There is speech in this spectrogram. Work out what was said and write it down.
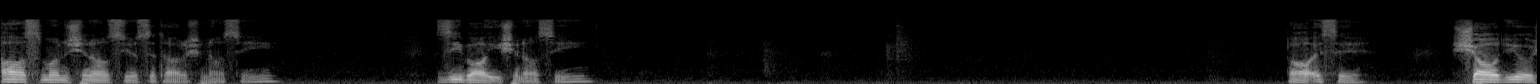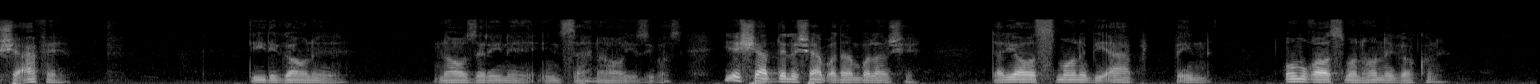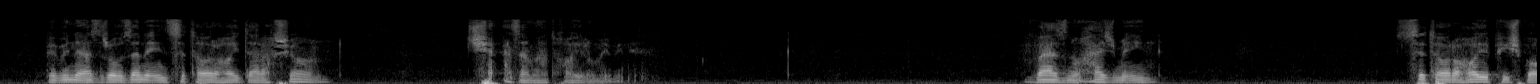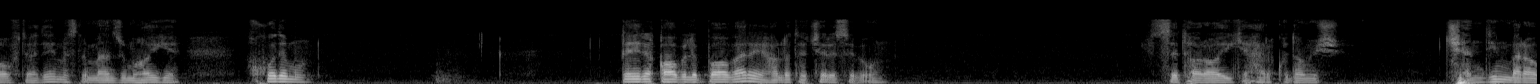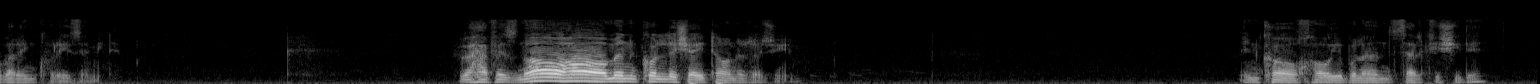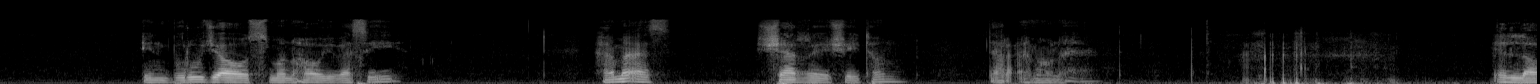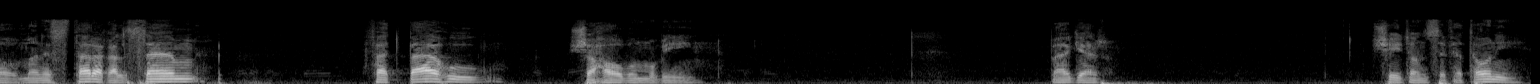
آسمان شناسی و ستاره شناسی زیبایی شناسی. باعث شادی و شعف دیدگان ناظرین این صحنه های زیباست. یه شب دل شب آدم بلند شه در یه آسمان بی ابر به این عمق آسمان ها نگاه کنه. ببینه از روزن این ستاره های درخشان چه عظمت هایی رو می‌بینه. وزن و حجم این ستاره های پیش با افتاده مثل منظومه های خودمون غیر قابل باوره. حالا تا چه رسه به اون ستارهایی که هر کدامش چندین برابر این کره زمینه. و حفظناها من کل شیطان رجیم. این کاخهای بلند سرکشیده این بروج آسمانهای وسیع همه از شر شیطان در امانند الا من استرق السم فتبعه شهاب مبین. و اگر شیطان صفتانی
